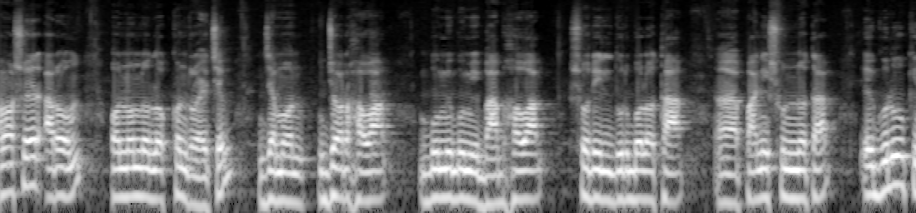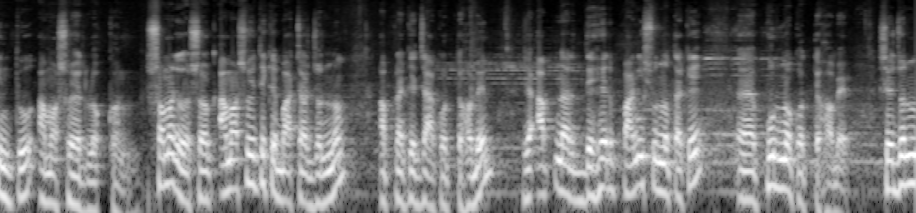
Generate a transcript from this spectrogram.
আমাশয়ের আরও অন্যান্য লক্ষণ রয়েছে যেমন জ্বর হওয়া বমি বমি ভাব হওয়া শরীর দুর্বলতা পানি শূন্যতা, এগুলোও কিন্তু আমাশয়ের লক্ষণ। সমাজ দর্শক আমাশয় থেকে বাঁচার জন্য আপনাকে যা করতে হবে, যে আপনার দেহের পানি শূন্যতাকে পূর্ণ করতে হবে। সেজন্য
